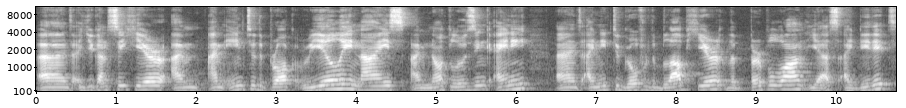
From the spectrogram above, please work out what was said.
And you can see here I'm I'm into the proc really nice. I'm not losing any. And I need to go for the blob here the purple one. Yes I did it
